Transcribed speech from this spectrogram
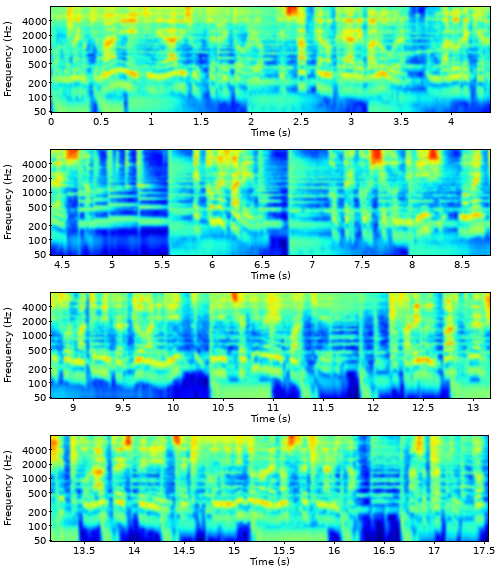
monumenti umani e itinerari sul territorio che sappiano creare valore, un valore che resta. E come faremo? Con percorsi condivisi, momenti formativi per giovani NIT, iniziative nei quartieri. Lo faremo in partnership con altre esperienze che condividono le nostre finalità, ma soprattutto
